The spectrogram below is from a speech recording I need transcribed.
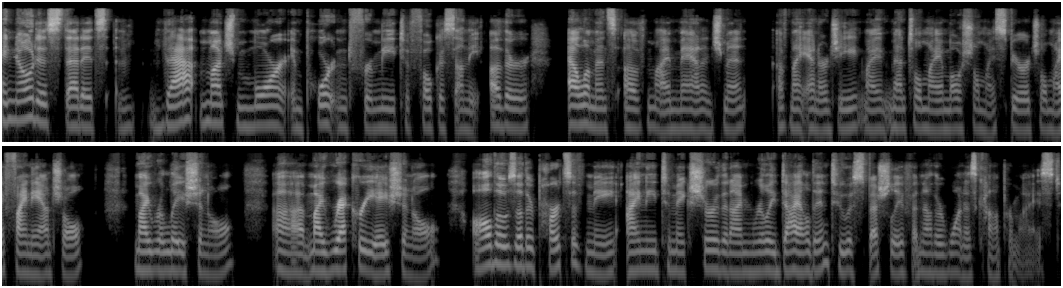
I noticed that it's that much more important for me to focus on the other elements of my management of my energy, my mental, my emotional, my spiritual, my financial, my relational, uh, my recreational, all those other parts of me, I need to make sure that I'm really dialed into, especially if another one is compromised.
